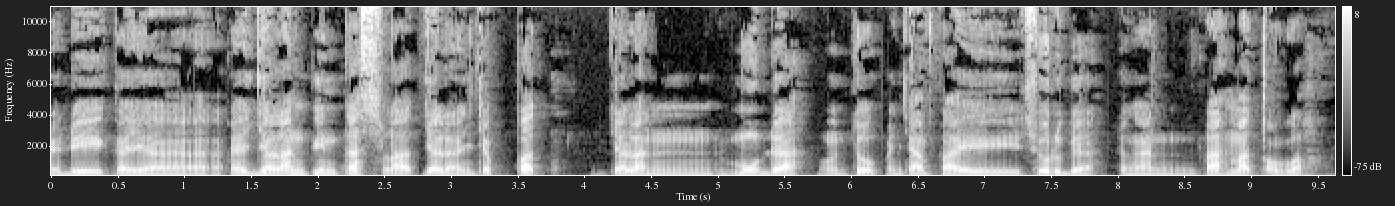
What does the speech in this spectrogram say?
Jadi kayak kayak jalan pintas lah, jalan cepat, jalan mudah untuk mencapai surga dengan rahmat Allah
